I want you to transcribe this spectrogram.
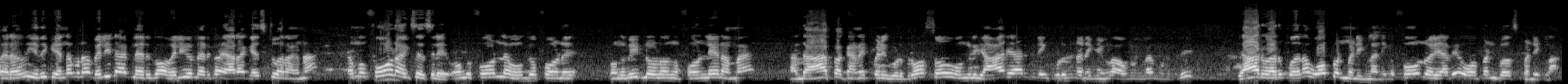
பிறகு இதுக்கு என்ன பண்ணால் வெளிநாட்டில் இருக்கோம் வெளியூரில் இருக்கோம். யாராவது கெஸ்ட் வராங்கன்னா நம்ம ஃபோன் அக்சஸ்ல உங்கள் ஃபோனில் உங்கள் ஃபோனு உங்கள் வீட்டில் உள்ளவங்க ஃபோன்லேயே நம்ம அந்த ஆப்பை கனெக்ட் பண்ணி கொடுத்துருவோம். ஸோ உங்களுக்கு யார் யாருக்கு நீங்கள் கொடுக்கணும்னு நினைக்கிறீங்களோ அவங்களுக்குலாம் கொடுத்து யார் வரும்போதெல்லாம் ஓப்பன் பண்ணிக்கலாம். நீங்கள் ஃபோன் வழியாகவே ஓப்பன் க்ளோஸ் பண்ணிக்கலாம்.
